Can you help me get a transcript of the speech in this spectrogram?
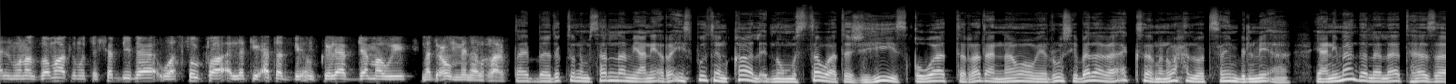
المنظمات المتشددة والسلطة التي أتت بانقلاب دموي مدعوم من الغرب. طيب دكتور مسلم يعني الرئيس بوتين قال إنه مستوى تجهيز قوات الردع النووي الروسي بلغ أكثر من 91%، يعني ما دلالات هذا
